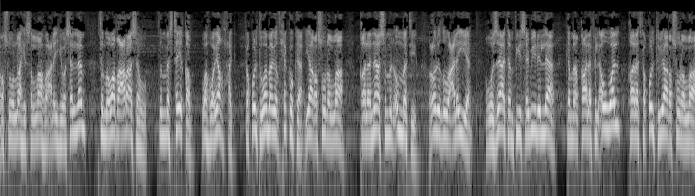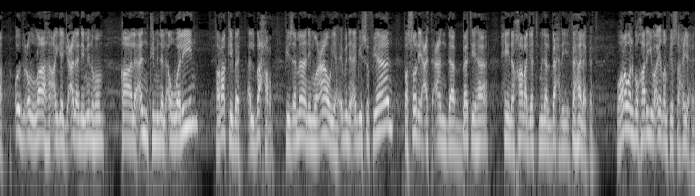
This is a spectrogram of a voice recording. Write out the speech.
رسول الله صلى الله عليه وسلم ثم وضع رأسه ثم استيقظ وهو يضحك. فقلت وما يضحكك يا رسول الله؟ قال ناس من أمتي عرضوا علي غزاة في سبيل الله كما قال في الأول. قالت فقلت يا رسول الله ادعو الله أن يجعلني منهم. قال أنت من الأولين؟ فركبت البحر في زمان معاوية ابن أبي سفيان فصرعت عن دابتها حين خرجت من البحر فهلكت. وروى البخاري أيضا في صحيحه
